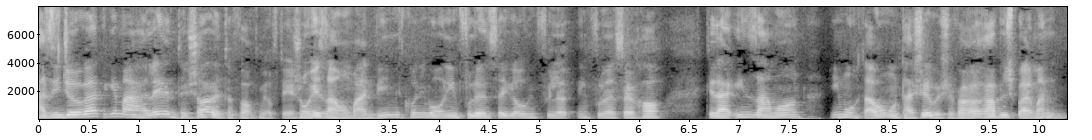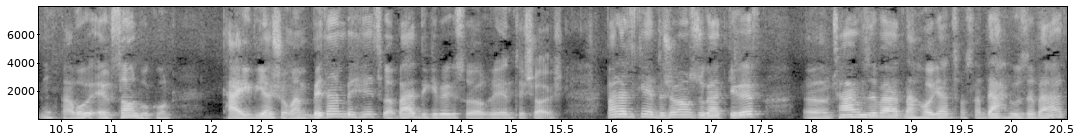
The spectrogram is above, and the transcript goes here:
از اینجا به بعد دیگه مرحله انتشار اتفاق میفته. یعنی شما یه زمان بندی می‌کنی با اون اینفلوئنسر یا اون اینفلوئنسر ها که در این زمان این محتوا منتشر بشه. فقط قبلش برای من محتوا ارسال بکن. تاییدیهش رو من بدم بهت و بعد دیگه بری سراغ انتشارش. بعد از اینکه انتشار هم صورت گرفت چند روز بعد نهایت مثلا ده روز بعد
